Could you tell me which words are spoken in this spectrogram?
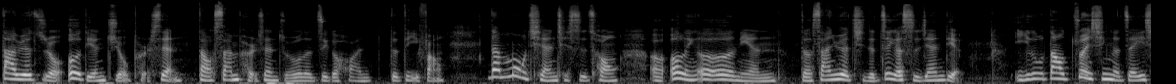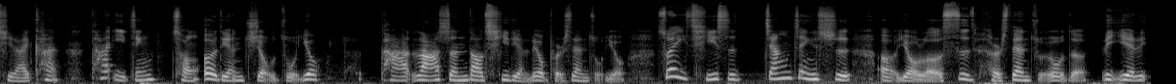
大约只有二点九 percent 到三 percent 左右的这个环的地方。但目前其实从呃二零二二年的三月起的这个时间点，一路到最新的这一期来看，它已经从二点九左右，它拉升到七点六 percent 左右。所以其实。将近是呃有了四 percent 左右的利业利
